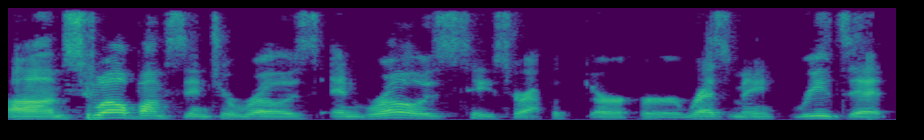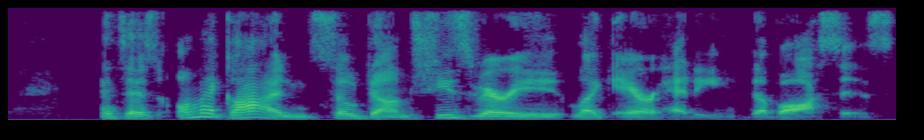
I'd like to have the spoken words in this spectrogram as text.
um, Suelle bumps into Rose, and Rose takes her applic- or her resume, reads it, and says, "Oh my god, and so dumb." She's very like airheady. The boss is.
